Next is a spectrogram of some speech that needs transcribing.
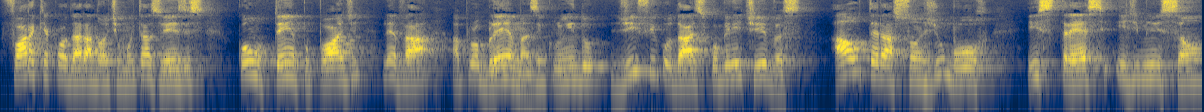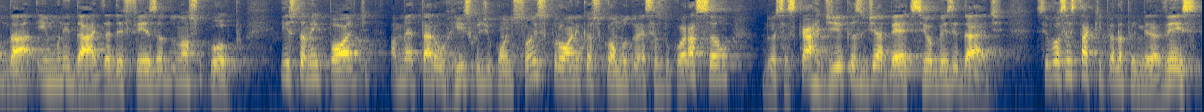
Fora que acordar à noite muitas vezes, com o tempo, pode levar a problemas, incluindo dificuldades cognitivas, alterações de humor, estresse e diminuição da imunidade, da defesa do nosso corpo. Isso também pode aumentar o risco de condições crônicas como doenças do coração, doenças cardíacas, diabetes e obesidade. Se você está aqui pela primeira vez,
